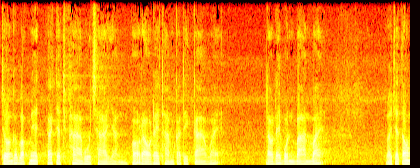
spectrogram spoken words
โจรก็บอกเนี่ยก็จะฆ่าบูชายัน เพราะเราได้ทำกติกาไว้ เราได้บนบานไว้ ว่าจะต้อง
